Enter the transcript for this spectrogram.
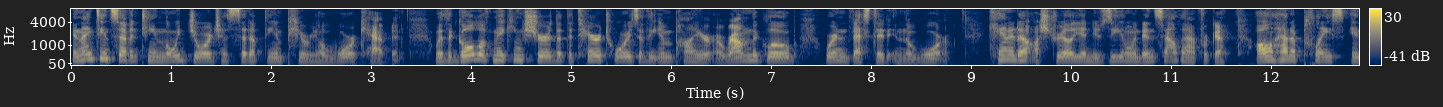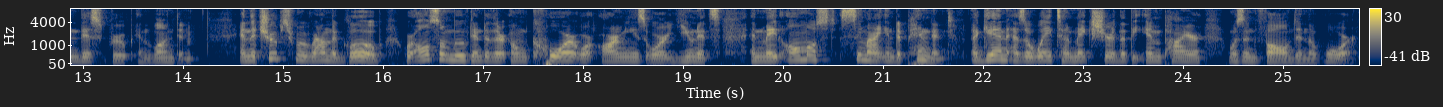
In 1917, Lloyd George has set up the Imperial War Cabinet with the goal of making sure that the territories of the Empire around the globe were invested in the war. Canada, Australia, New Zealand, and South Africa all had a place in this group in London and the troops from around the globe were also moved into their own corps or armies or units and made almost semi independent, again as a way to make sure that the empire was involved in the war.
